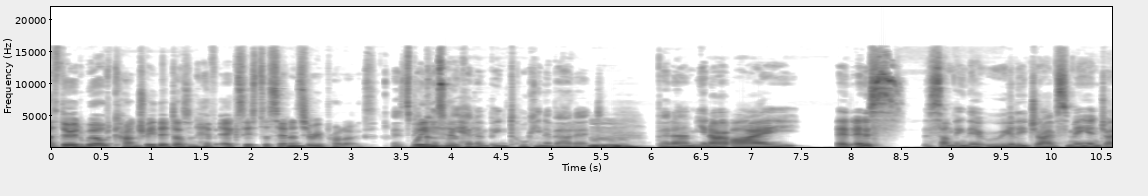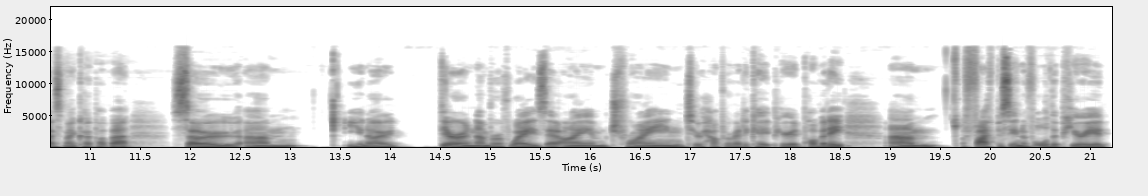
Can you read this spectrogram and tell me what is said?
a third world country that doesn't have access to sanitary products. It's because we, have- haven't been talking about it. Mm. But um, you know, I it is something that really drives me and drives my kaupapa. So um, you know, there are a number of ways that I am trying to help eradicate period poverty. Um, Five percent of all the period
